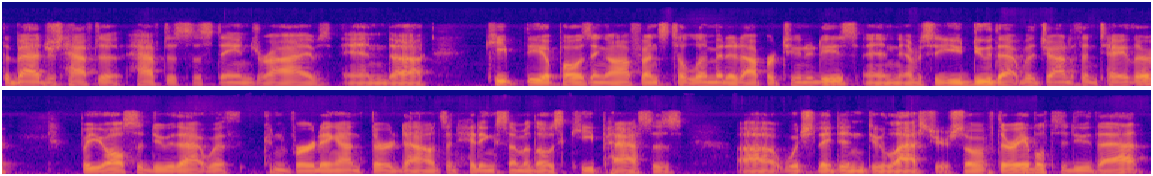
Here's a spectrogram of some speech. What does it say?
the Badgers have to have to sustain drives and uh, keep the opposing offense to limited opportunities. And obviously you do that with Jonathan Taylor, but you also do that with converting on third downs and hitting some of those key passes, uh, which they didn't do last year. So if they're able to do that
